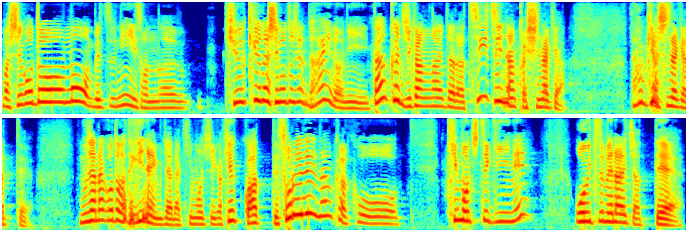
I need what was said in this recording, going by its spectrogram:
まあ仕事も別にそんな、救急な仕事じゃないのに、なんか時間が空いたらついついなんかしなきゃ、なんかしなきゃって、無駄なことができないみたいな気持ちが結構あって、それでなんかこう、気持ち的にね、追い詰められちゃって、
